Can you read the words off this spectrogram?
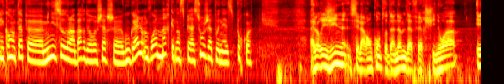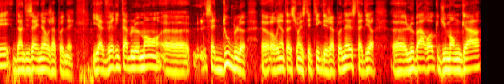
Et quand on tape euh, Miniso dans la barre de recherche euh, Google, on voit marque d'inspiration japonaise. Pourquoi? À l'origine, c'est la rencontre d'un homme d'affaires chinois d'un designer japonais. Il y a véritablement euh, cette double euh, orientation esthétique des japonais, c'est-à-dire euh, le baroque du manga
